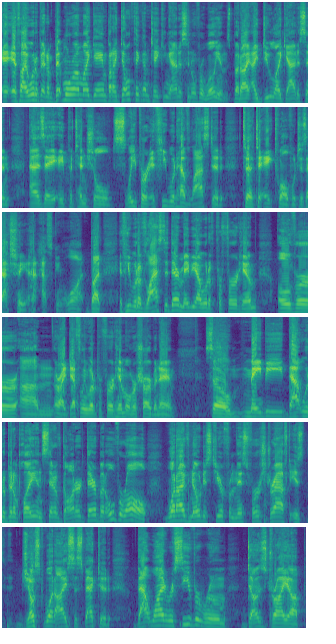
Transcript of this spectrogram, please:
if I would have been a bit more on my game, but I don't think I'm taking Addison over Williams. But I, I do like Addison as a, a, potential sleeper if he would have lasted to, to 812, which is actually asking a lot. But if he would have lasted there, maybe I would have preferred him over, um, or I definitely would have preferred him over Charbonnet. So maybe that would have been a play instead of Goedert there. But overall, what I've noticed here from this first draft is just what I suspected. That wide receiver room does dry up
